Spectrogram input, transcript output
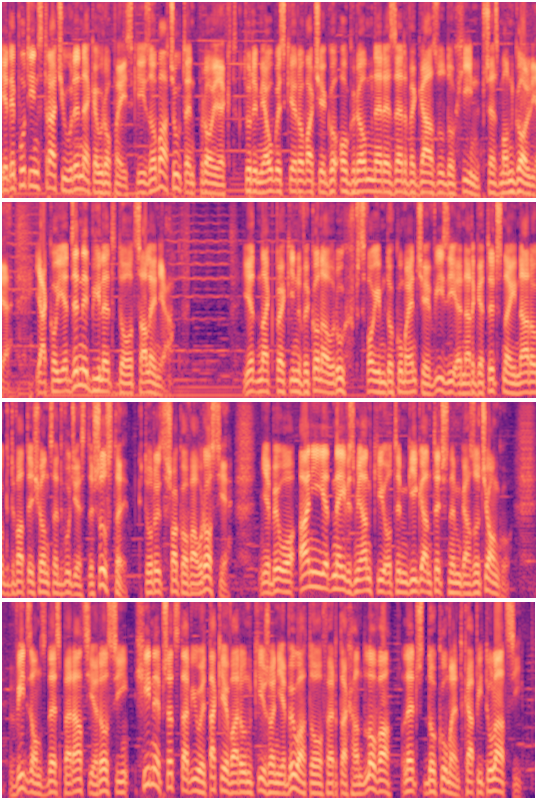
Kiedy Putin stracił rynek europejski, zobaczył ten projekt, który miałby skierować jego ogromne rezerwy gazu do Chin przez Mongolię, jako jedyny bilet do ocalenia. Jednak Pekin wykonał ruch w swoim dokumencie wizji energetycznej na rok 2026, który zszokował Rosję. Nie było ani jednej wzmianki o tym gigantycznym gazociągu. Widząc desperację Rosji, Chiny przedstawiły takie warunki, że nie była to oferta handlowa, lecz dokument kapitulacji.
